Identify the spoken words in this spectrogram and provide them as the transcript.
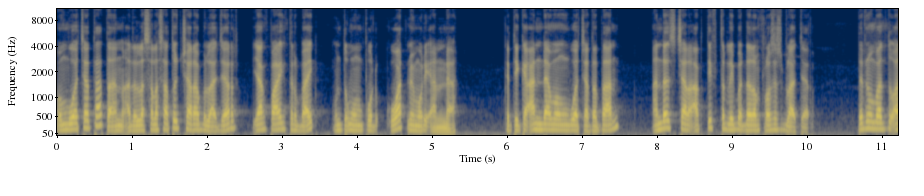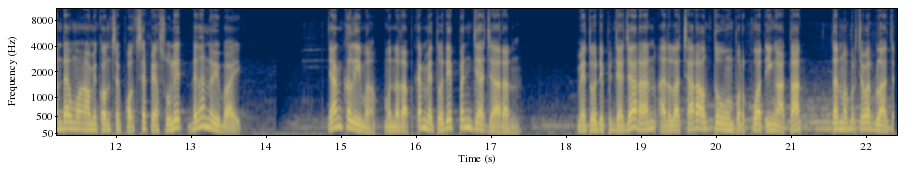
Membuat catatan adalah salah satu cara belajar yang paling terbaik untuk memperkuat memori Anda. Ketika Anda membuat catatan, Anda secara aktif terlibat dalam proses belajar dan membantu Anda memahami konsep-konsep yang sulit dengan lebih baik. Yang kelima, menerapkan metode penjajaran. Metode penjajaran adalah cara untuk memperkuat ingatan dan mempercepat belajar.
